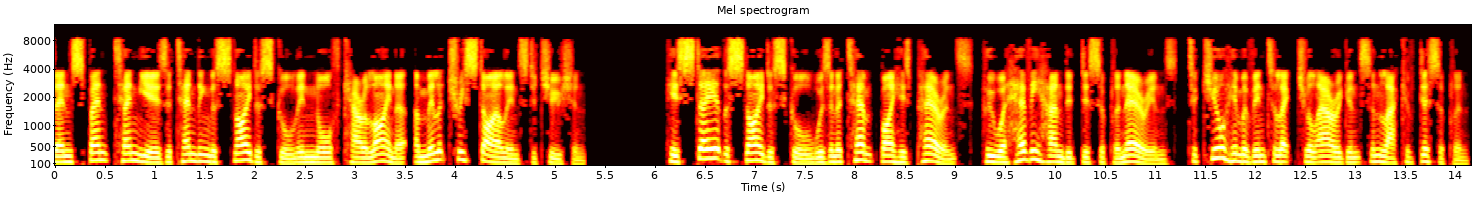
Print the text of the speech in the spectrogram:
then spent 10 years attending the Snyder School in North Carolina, a military-style institution. His stay at the Snyder School was an attempt by his parents, who were heavy-handed disciplinarians, to cure him of intellectual arrogance and lack of discipline.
